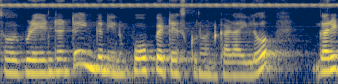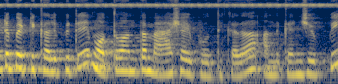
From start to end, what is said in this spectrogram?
సో ఇప్పుడు ఏంటంటే ఇంకా నేను పోపు పెట్టేసుకున్నాను కడాయిలో. గరిట పెట్టి కలిపితే మొత్తం అంతా మ్యాష్ అయిపోద్ది కదా అందుకని చెప్పి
